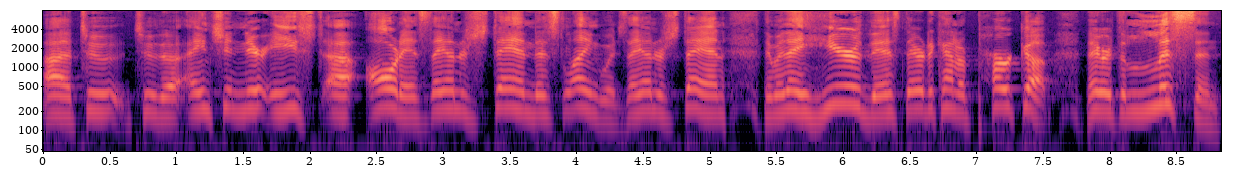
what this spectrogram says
uh, to, to the ancient Near East uh, audience. They understand this language. They understand that when they hear this, they're to kind of perk up, they are to listen,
